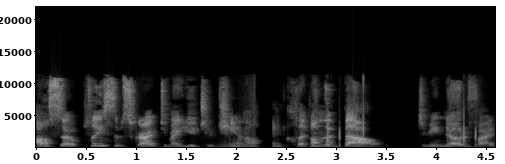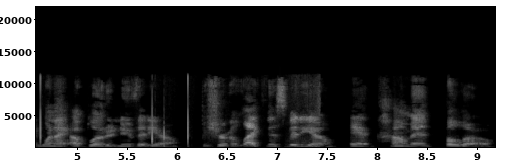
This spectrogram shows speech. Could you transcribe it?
Also, please subscribe to my YouTube channel and click on the bell to be notified when I upload a new video. Be sure to like this video and comment below.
